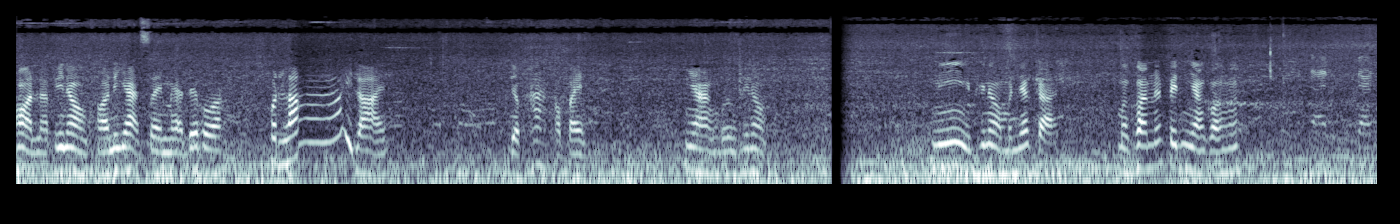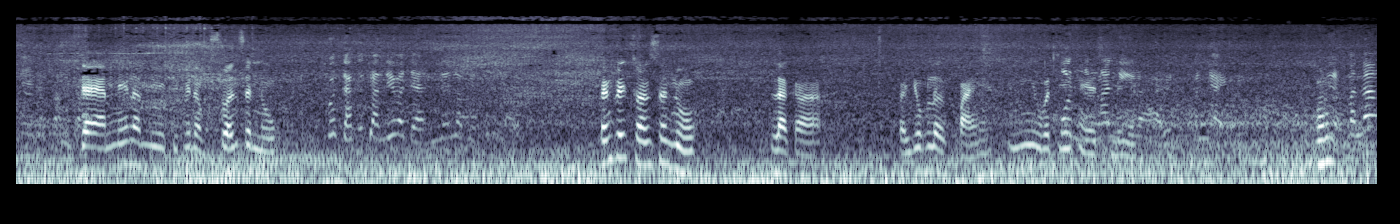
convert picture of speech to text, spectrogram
หอดแล้วพี่น้อง ขออนุญาตใส่แมสด้วยเพราะว่าคนหลายหลาย เดี๋ยวพาเข้าไปย่างเบิงพี่น้อง นี่พี่น้องบรรยากาศ เมื่อก่อนมันเป็นอย่างก่อนฮะแดนแดนเนี่ยนะครับแดนนี่เรามีที่เป็นแบบสวนสนุกก็จากที่กันที่ว่าแดนนี่เราเป็นเป็นเป็นสวนสนุกแล้วก็ ไปยกเลิกไปมีอุบัคตินเหตุมันมีนี่หลายมันใหญ่เบิ่งมันนั่ง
